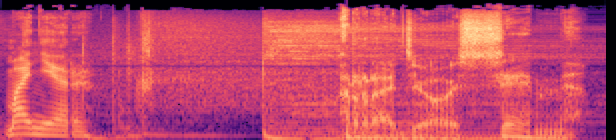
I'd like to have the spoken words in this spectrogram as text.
манеры. Радио 7.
